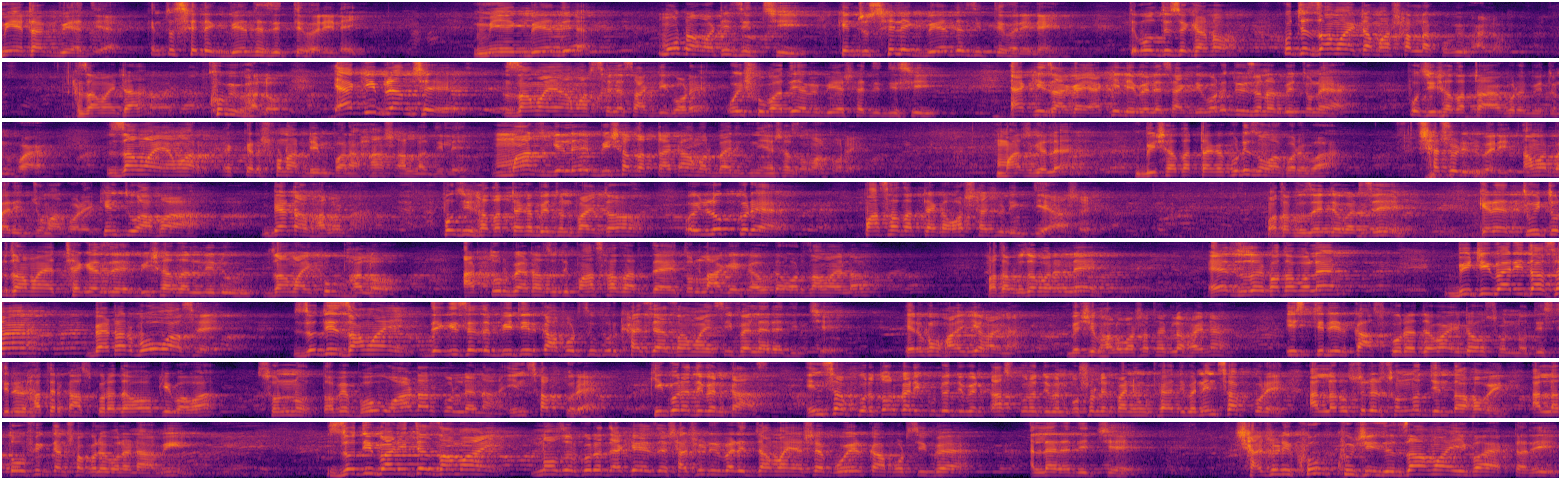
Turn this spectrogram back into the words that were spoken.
মেয়েটাকে বিয়ে দেয়া। কিন্তু ছেলেকে বিয়ে দিয়ে জিততে পারি নাই। মেয়েক বিয়ে দেয়া, মোটামুটি জিতছি, কিন্তু ছেলেক বিয়ে দিয়ে জিততে পারি নাই। তো বলতেছে, কেন? করছে জামাইটা মাসাল্লাহ খুবই ভালো। জামাইটা খুবই ভালো। একই ব্রাঞ্চে জামাই আমার ছেলে চাকরি করে, ওই সুবাদে আমি বিয়ে শাদি দিছি। একই জায়গায়, একই লেভেলে চাকরি করে, দুইজনের বেতনে এক, পঁচিশ হাজার টাকা করে বেতন পায় জামাই আমার একেবারে সোনার ডিম পাড়া হাঁস আল্লাহ দিলে। মাস গেলে বিশ হাজার টাকা আমার বাড়িতে নিয়ে আসা জমা করে। মাস গেলে বিশ হাজার টাকা কুড়ি জমা করে বা শাশুড়ির বাড়ি, আমার বাড়ির জমা করে। কিন্তু আবার বেটা ভালো না। পঁচিশ হাজার টাকা বেতন পাই তো ওই লোক করে পাঁচ হাজার টাকা ওর শাশুড়িক দিয়ে আসে। কথা বুঝাইতে পারছি? কেরে, তুই তোর জামাইয়ের থেকে যে বিশ হাজার নিলু জামাই খুব ভালো। আর তোর বেটা যদি পাঁচ হাজার দেয়, তোর লাগে কা? ওটা ওর জামাই ল কথা বুঝতে পারেন নে? এ দুধের কথা বলে, বিটি বাড়িতে আছে, বেটার বউ আছে। যদি জামাই দেখিছে যে বিটির কাপড় চুপুর খাইছে আর জামাই সিফাইলারে দিচ্ছে, এরকম হয় কি হয় না? বেশি ভালোবাসা থাকলে হয় না? স্ত্রীর কাজ করে দেওয়া, এটাও সুন্নত। স্ত্রীর হাতের কাজ করে দেওয়াও কি বাবা? সুন্নত। তবে বউ অর্ডার করলে না, ইনসাফ করে। কি করে দিবেন কাজ? ইনসাফ করে, তরকারি কুটে দিবেন, কাজ করে দিবেন, গোসলের পানি উঠে দিবেন, ইনসাফ করে। আল্লাহ রসুলের সন্ন্যত চিন্তা হবে। আল্লাহ তৌফিক দেন সকলে বলে না আমি যদি বাড়িতে জামাই নজর করে দেখে যে শাশুড়ির বাড়ির জামাই এসে বইয়ের কাপড় চিপে আল্লাহরে দিচ্ছে। শাশুড়ি খুব খুশি যে জামাই বা একটা রে।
